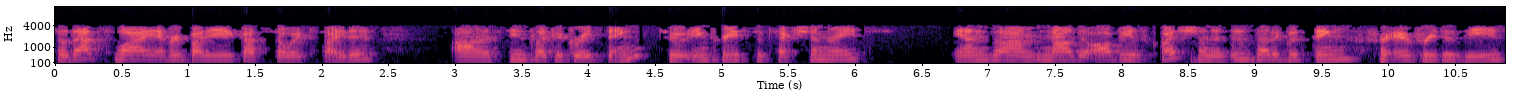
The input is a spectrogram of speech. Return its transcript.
So that's why everybody got so excited. Uh, it seems like a great thing to increase detection rates. And um, now the obvious question is, is that a good thing for every disease?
